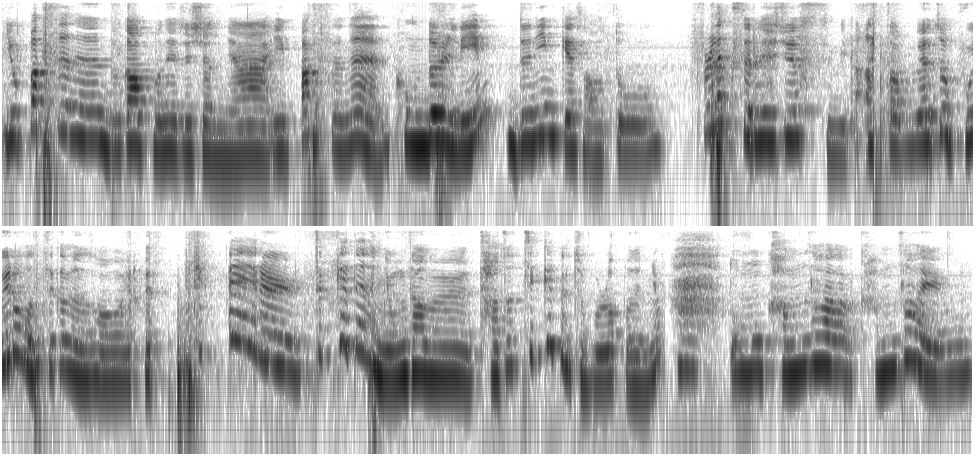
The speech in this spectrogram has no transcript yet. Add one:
이 박스는 누가 보내주셨냐? 이 박스는 곰돌님 누님께서 또 flex를 해주셨습니다. 진짜 매주 브이로그 찍으면서 이렇게 택 배를 뜯게 되는 영상을 자주 찍게 될 줄 몰랐거든요. 아, 너무 감사 감사해요.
